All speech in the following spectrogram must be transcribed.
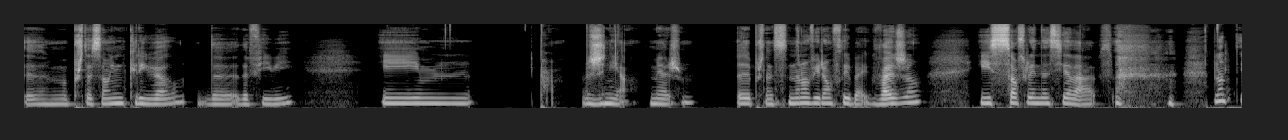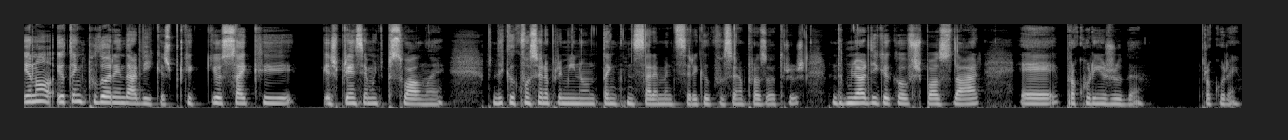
uma prestação incrível da, da Phoebe e pá, genial mesmo. Uh, portanto, se ainda não viram Fleabag, vejam e se sofrem de ansiedade. não, eu, não, eu tenho pudor em dar dicas porque eu sei que a experiência é muito pessoal, não é? Portanto, aquilo que funciona para mim não tem que necessariamente ser aquilo que funciona para os outros. Portanto, a melhor dica que eu vos posso dar é procurem ajuda. Procurem.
